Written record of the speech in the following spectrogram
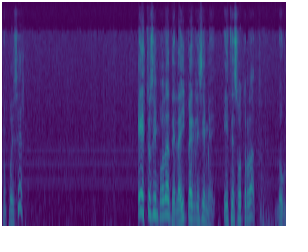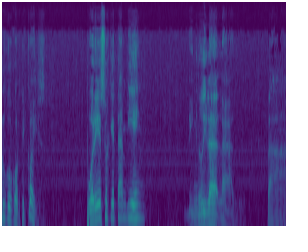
No puede ser. Esto es importante, la hiperglicemia. Este es otro dato, los glucocorticoides. Por eso que también disminuye la, la, la,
